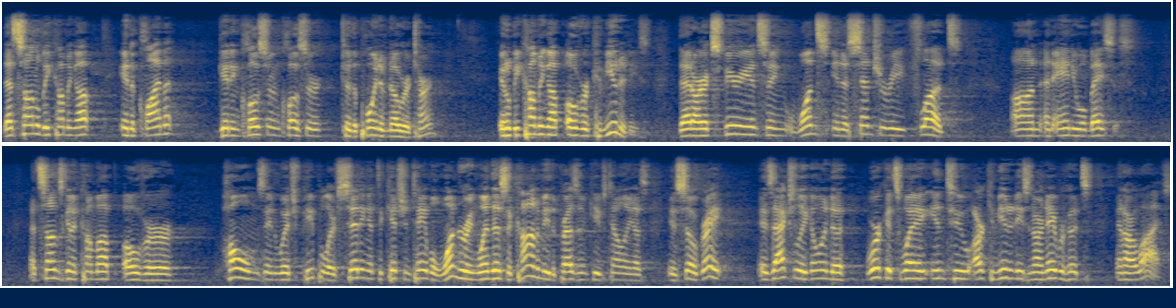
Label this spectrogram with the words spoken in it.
That sun will be coming up in a climate getting closer and closer to the point of no return. It'll be coming up over communities that are experiencing once in a century floods on an annual basis. That sun's going to come up over homes in which people are sitting at the kitchen table wondering when this economy the president keeps telling us is so great is actually going to work its way into our communities and our neighborhoods and our lives.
